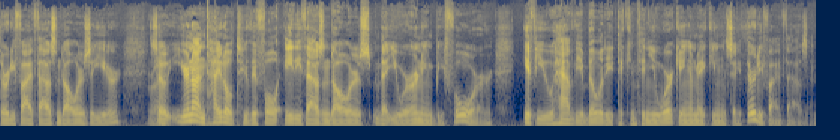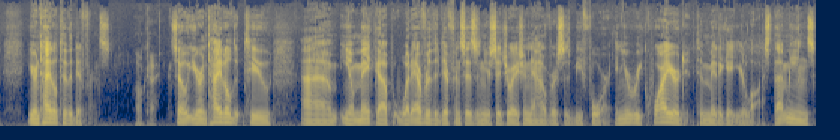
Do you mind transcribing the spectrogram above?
$35,000 a year. Right. So you're not entitled to the full $80,000 that you were earning before if you have the ability to continue working and making say 35,000. You're entitled to the difference. Okay. So you're entitled to um, you know make up whatever the difference is in your situation now versus before and you're required to mitigate your loss. That means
